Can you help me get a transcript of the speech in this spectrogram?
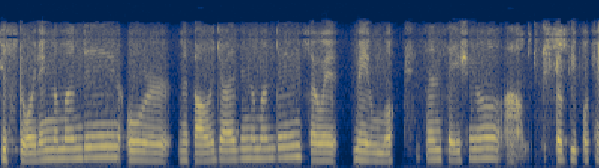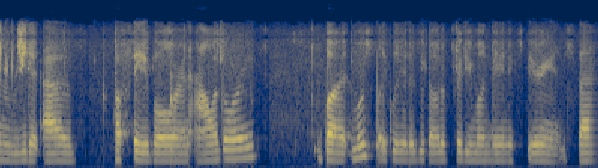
distorting the mundane or mythologizing the mundane so it may look sensational um, so people can read it as a fable or an allegory but most likely it is about a pretty mundane experience that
